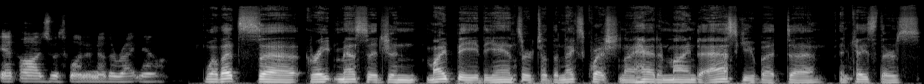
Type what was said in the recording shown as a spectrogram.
at odds with one another right now. Well, that's a great message and might be the answer to the next question I had in mind to ask you. But uh, in case there's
